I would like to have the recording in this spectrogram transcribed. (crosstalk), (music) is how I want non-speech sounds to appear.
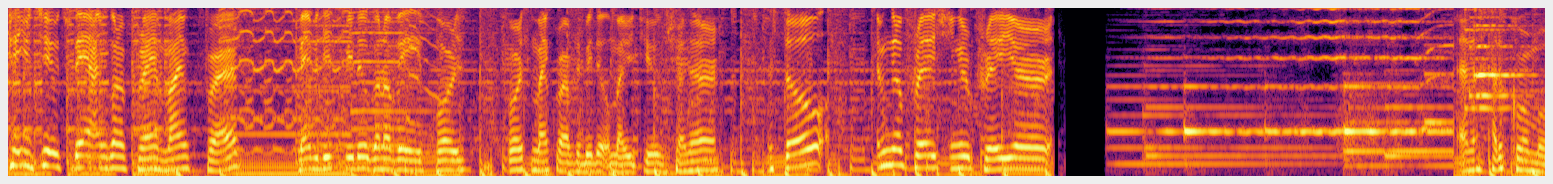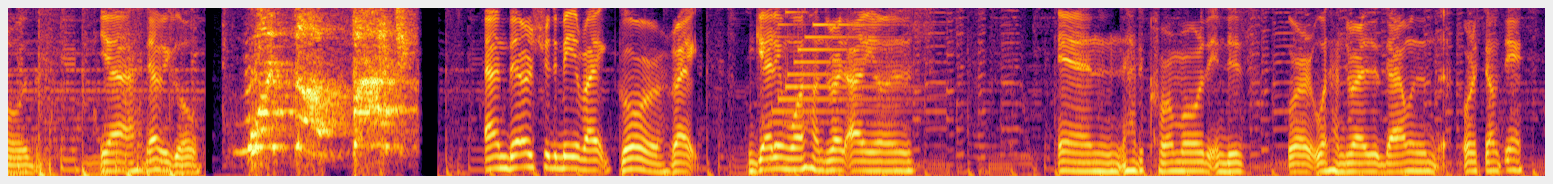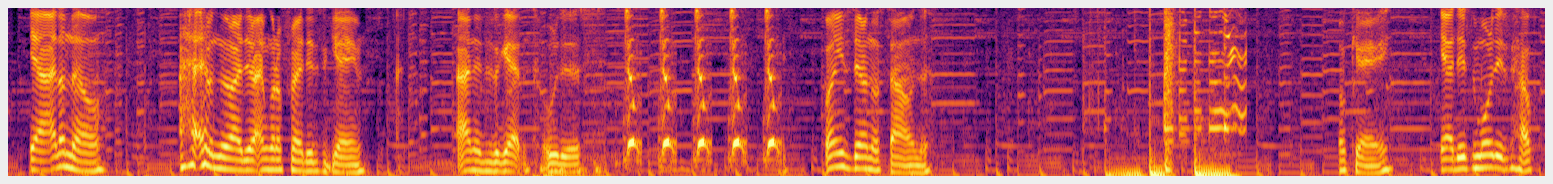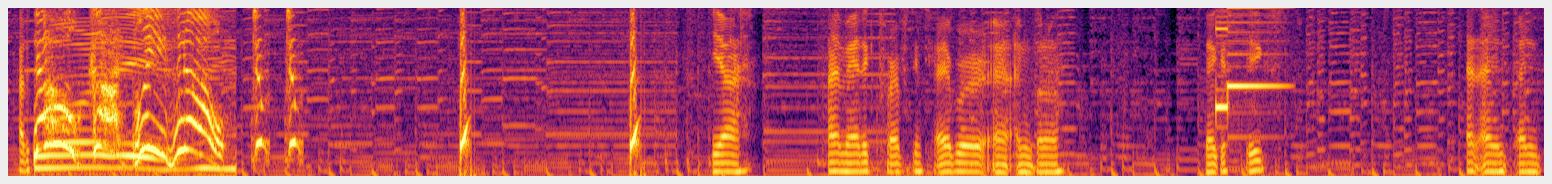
Hey YouTube, today I'm gonna play Minecraft. Maybe this video gonna be first first Minecraft video on my YouTube channel. So I'm gonna play single player and hardcore mode. Yeah, there we go. What the fuck? And there should be like goal, like getting 100 irons in hardcore mode in this or 100 diamond or something. Yeah, I don't know. (laughs) I have no idea. I'm gonna play this game. I need to get all this. Jump, jump, jump, jump, jump. Why is there no sound? Okay. Yeah, this mode is hardcore. No, God, please, no! Jump, jump. Yeah, I made a crafting table and I'm gonna make a six. And I and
